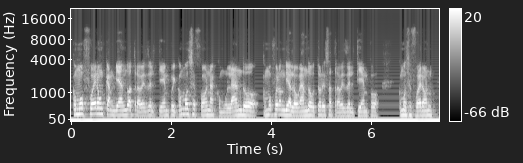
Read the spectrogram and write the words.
cómo fueron cambiando a través del tiempo y cómo se fueron acumulando, cómo fueron dialogando autores a través del tiempo, cómo se fueron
